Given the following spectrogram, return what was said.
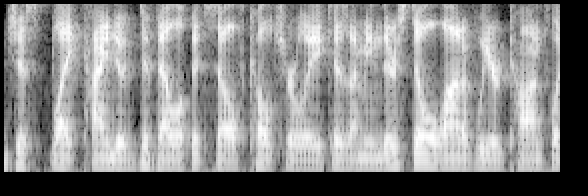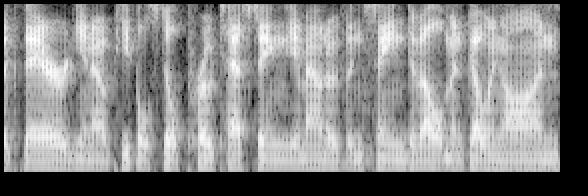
just like kind of develop itself culturally because I mean there's still a lot of weird conflict there. You know, people still protesting the amount of insane development going on.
